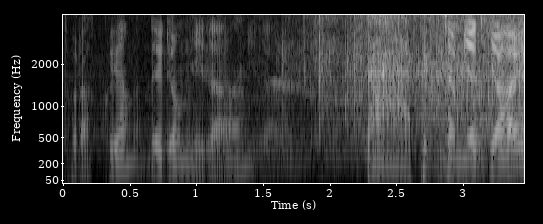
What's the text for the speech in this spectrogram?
돌았고요. 내려옵니다. 다 득점 연결.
